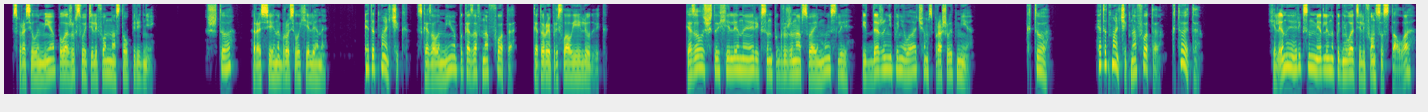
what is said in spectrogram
— спросила Мия, положив свой телефон на стол перед ней. «Что?» — рассеянно бросила Хелена. «Этот мальчик», — сказала Мия, показав на фото, которое прислал ей Людвиг. Казалось, что Хелена Эриксон погружена в свои мысли и даже не поняла, о чем спрашивает Мия. «Кто?» «Этот мальчик на фото. Кто это?» Хелена Эриксон медленно подняла телефон со стола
